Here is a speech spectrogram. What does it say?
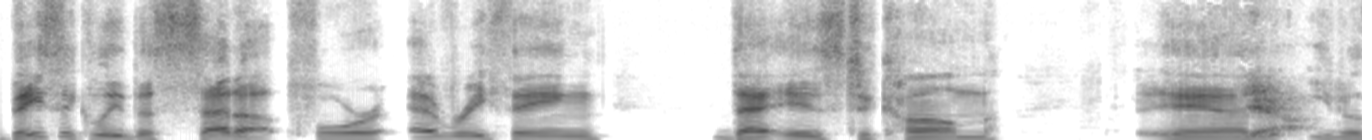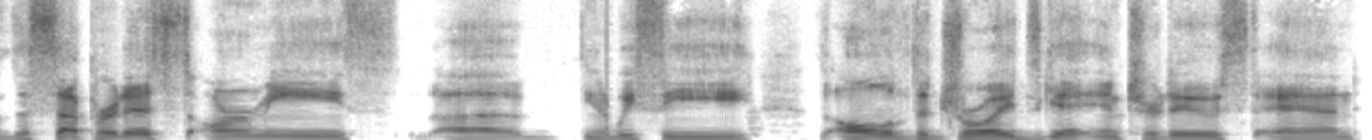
basically the setup for everything that is to come. And Yeah. you know, the separatist armies, uh, you know, we see all of the droids get introduced and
